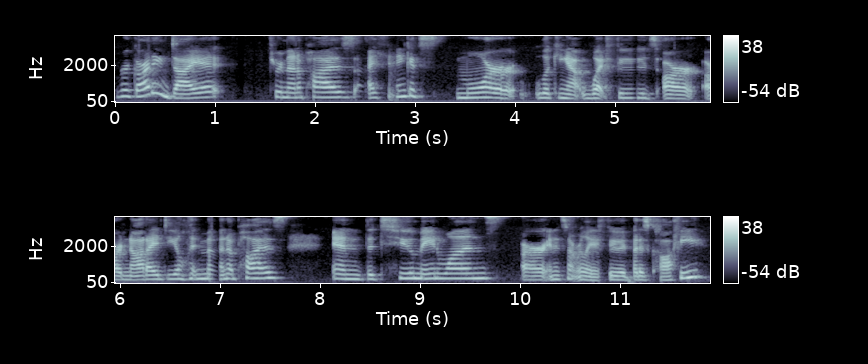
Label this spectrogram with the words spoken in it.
regarding diet through menopause, I think it's more looking at what foods are are not ideal in menopause, and the two main ones are, and it's not really a food, but is coffee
